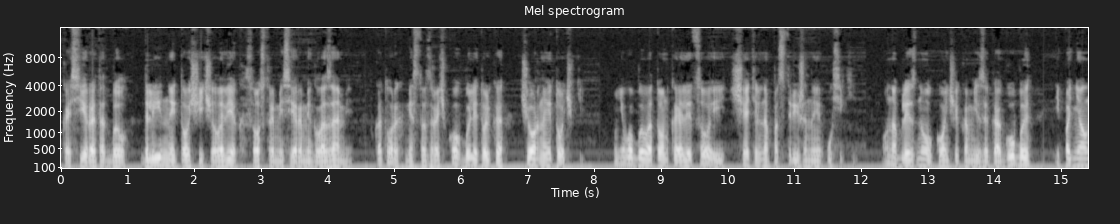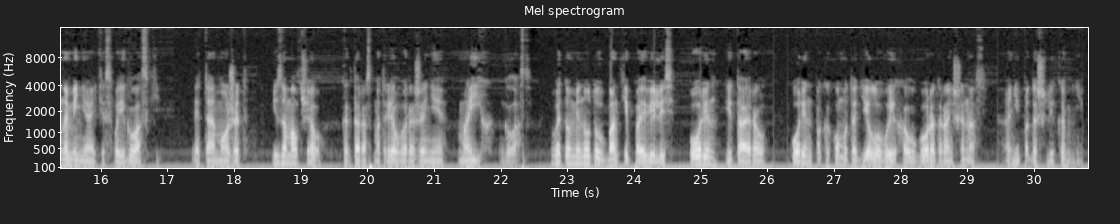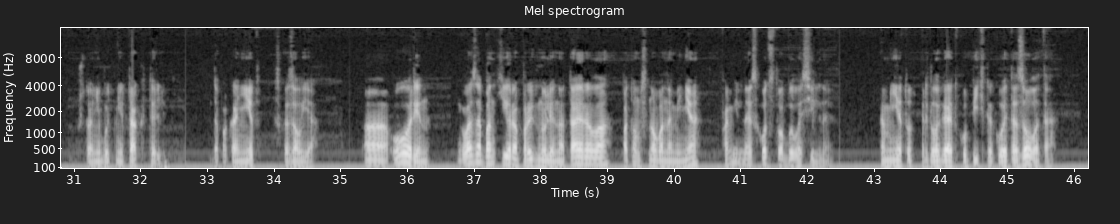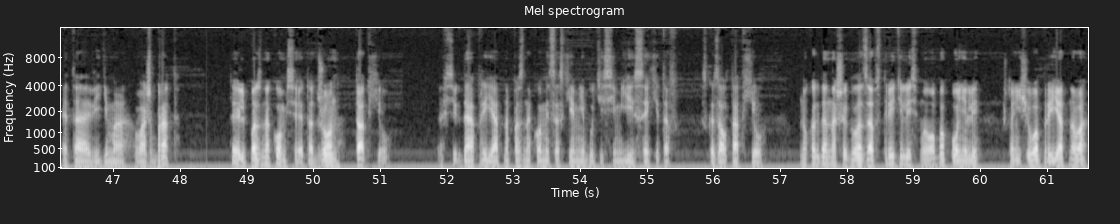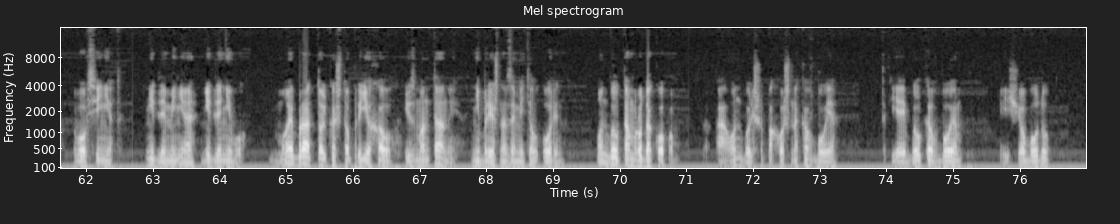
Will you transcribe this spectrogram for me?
Кассир этот был длинный, тощий человек с острыми серыми глазами, в которых вместо зрачков были только черные точки. У него было тонкое лицо и тщательно подстриженные усики. Он облизнул кончиком языка губы и поднял на меня эти свои глазки. «Это может...» И замолчал, когда рассмотрел выражение моих глаз. В эту минуту в банке появились Орин и Тайрел. Орин по какому-то делу выехал в город раньше нас. Они подошли ко мне. «Что-нибудь не так, Тель?» «Да пока нет», — сказал я. «А, Орин...» Глаза банкира прыгнули на Тайрела, потом снова на меня. Фамильное сходство было сильное. А мне тут предлагают купить какое-то золото. Это, видимо, ваш брат. Тель, познакомься, это Джон Татхилл. Всегда приятно познакомиться с кем-нибудь из семьи Секитов, сказал Татхилл. Но когда наши глаза встретились, мы оба поняли, что ничего приятного вовсе нет. Ни для меня, ни для него. «Мой брат только что приехал из Монтаны», – небрежно заметил Орин. «Он был там рудокопом а он больше похож на ковбоя. Так я и был ковбоем. еще буду.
